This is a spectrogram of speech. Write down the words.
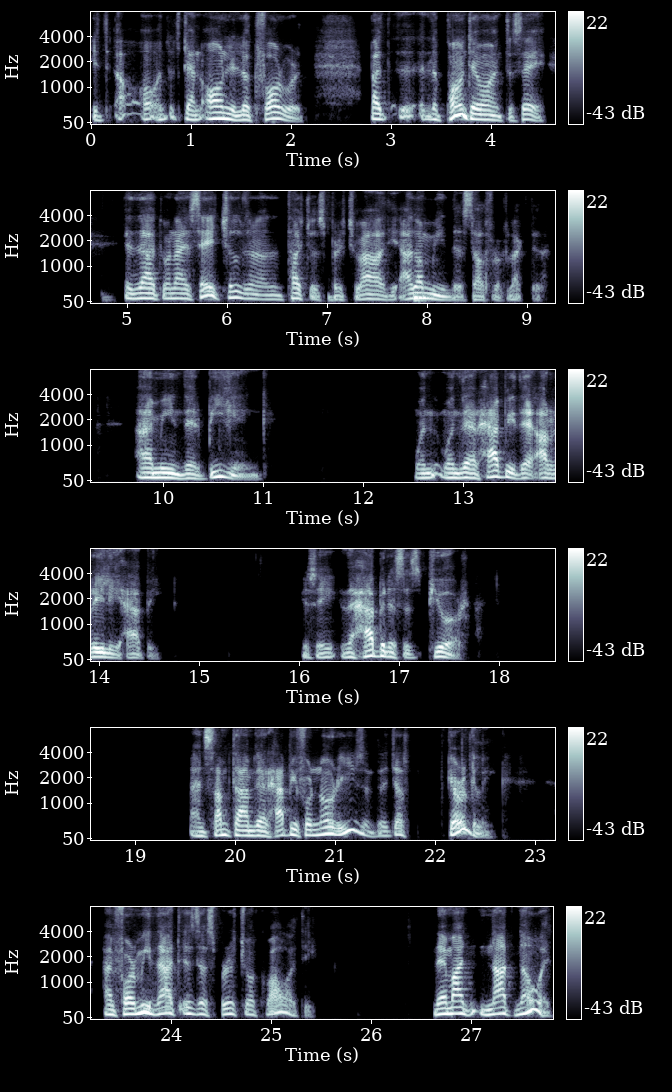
It, uh, it can only look forward. But uh, the point I want to say is that when I say children are in touch with spirituality, I don't mean they're self reflective. I mean their being. When, when they're happy, they are really happy. You see, the happiness is pure. And sometimes they're happy for no reason, they're just gurgling. And for me, that is a spiritual quality. They might not know it,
